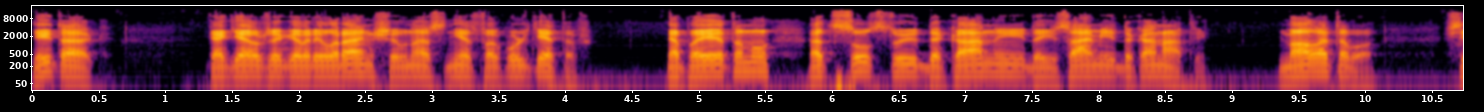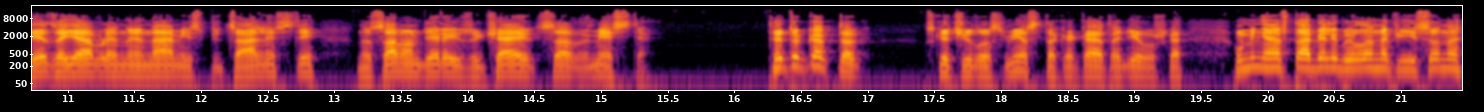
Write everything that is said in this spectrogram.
Итак, как я уже говорил раньше, у нас нет факультетов, а поэтому отсутствуют деканы, да и сами деканаты. Мало того, все заявленные нами специальности на самом деле изучаются вместе. — Это как так? — вскочила с места какая-то девушка. У меня в табеле было написано,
